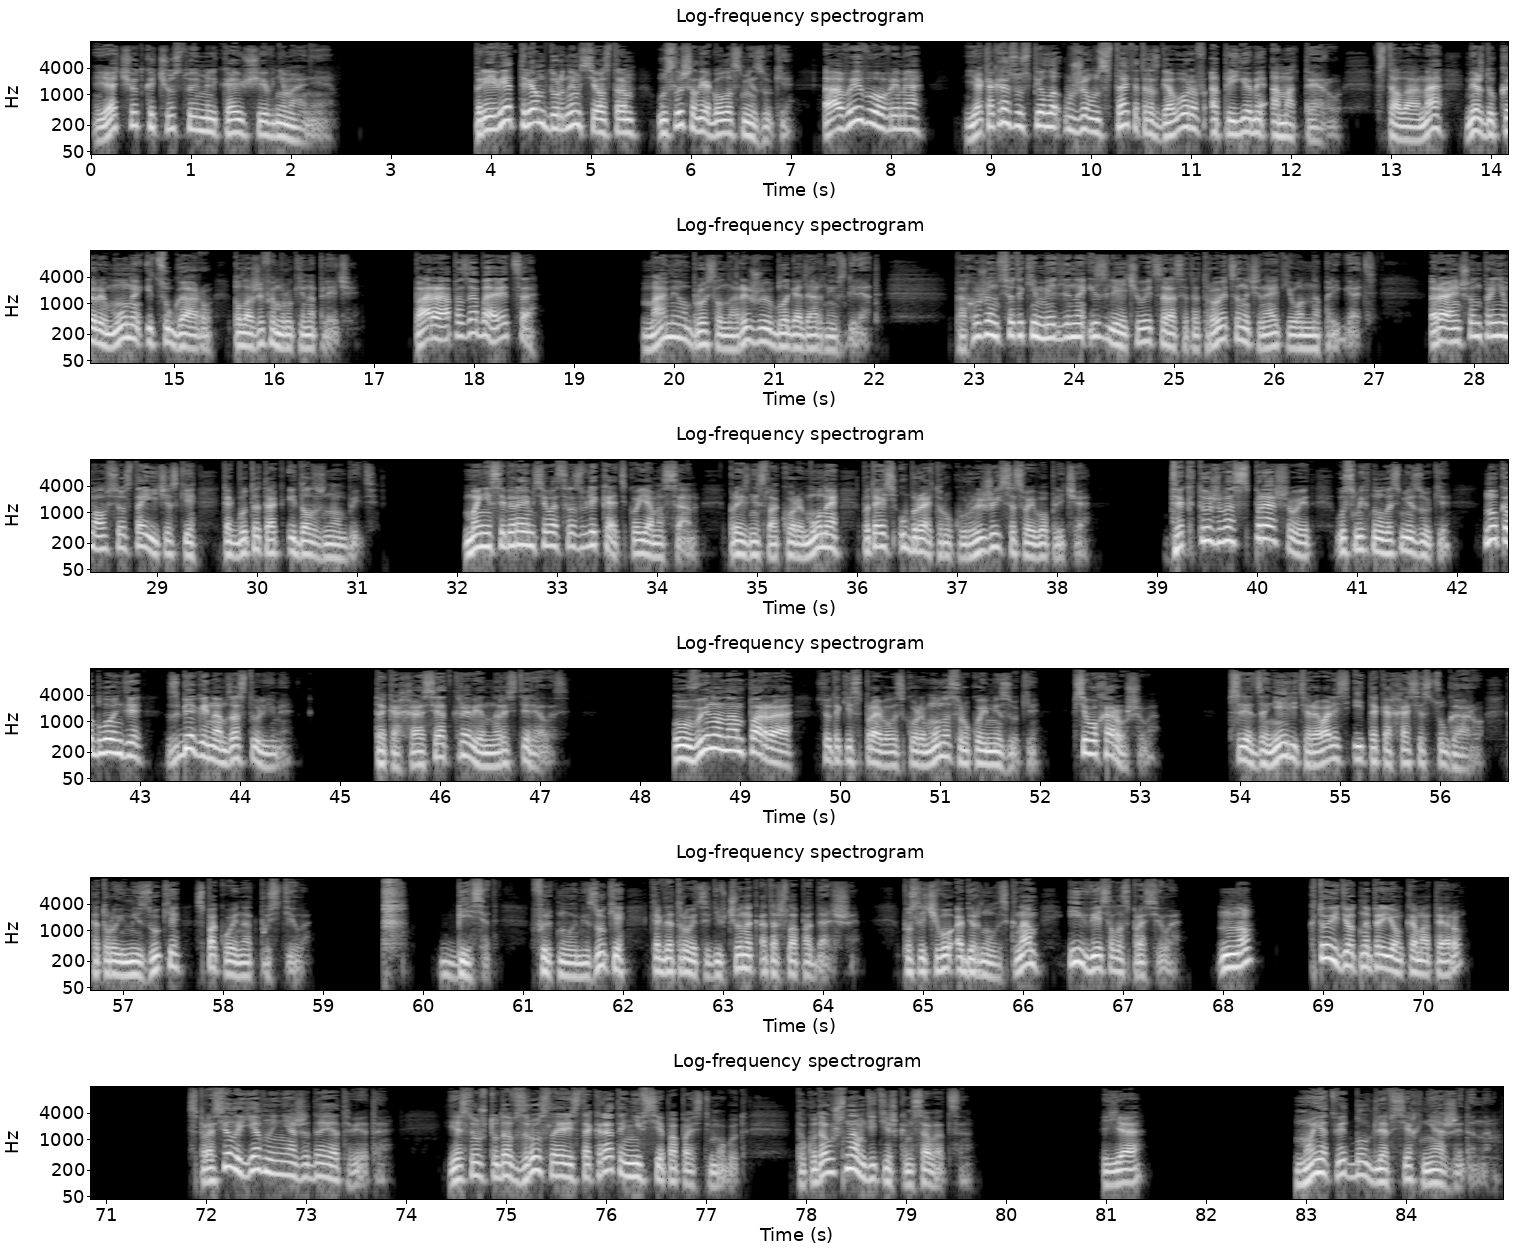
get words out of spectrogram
Я четко чувствую мелькающее внимание. «Привет трем дурным сестрам!» — услышал я голос Мизуки. «А вы вовремя!» Я как раз успела уже устать от разговоров о приеме Аматеру. Встала она между Карымуна и Цугару, положив им руки на плечи. Пора позабавиться. Мамио бросил на рыжую благодарный взгляд. Похоже, он все-таки медленно излечивается, раз эта троица начинает его напрягать. Раньше он принимал все стоически, как будто так и должно быть. «Мы не собираемся вас развлекать, Кояма-сан», — произнесла Коре Муне, пытаясь убрать руку рыжей со своего плеча. «Да кто же вас спрашивает?» — усмехнулась Мизуки. «Ну-ка, Блонди, сбегай нам за стульями». Такахаси откровенно растерялась. «Увы, но нам пора», — все-таки справилась Коремуна с рукой Мизуки. «Всего хорошего». Вслед за ней ретировались и Такахаси с Цугару, которую Мизуки спокойно отпустила. «Пф, бесит», — фыркнула Мизуки, когда троица девчонок отошла подальше, после чего обернулась к нам и весело спросила. «Ну, кто идет на прием к Аматеру?» Спросила, явно не ожидая ответа. Если уж туда взрослые аристократы не все попасть могут, то куда уж нам, детишкам, соваться? Я. Мой ответ был для всех неожиданным.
